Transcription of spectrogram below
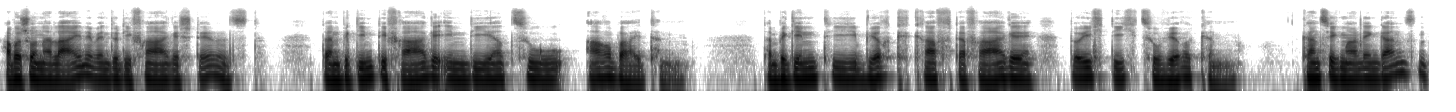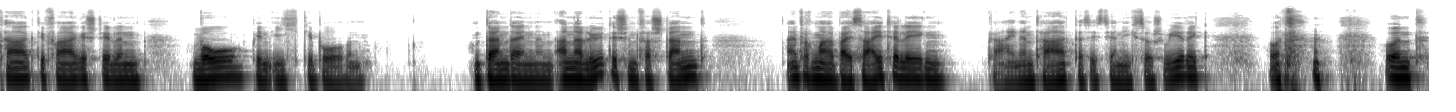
Aber schon alleine, wenn du die Frage stellst, dann beginnt die Frage in dir zu arbeiten. Dann beginnt die Wirkkraft der Frage durch dich zu wirken. Du kannst dich mal den ganzen Tag die Frage stellen, wo bin ich geboren? Und dann deinen analytischen Verstand einfach mal beiseite legen für einen Tag, das ist ja nicht so schwierig, und, und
